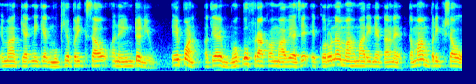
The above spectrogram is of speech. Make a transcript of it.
એમાં ક્યાંક ને ક્યાંક મુખ્ય પરીક્ષાઓ અને ઇન્ટરવ્યૂ એ પણ અત્યારે મોકૂફ રાખવામાં આવ્યા છે. એ કોરોના મહામારીને કારણે તમામ પરીક્ષાઓ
